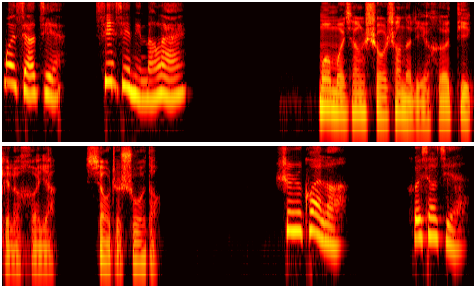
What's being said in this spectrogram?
莫小姐，谢谢你能来。默默将手上的礼盒递给了何亚，笑着说道：“生日快乐，何小姐，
